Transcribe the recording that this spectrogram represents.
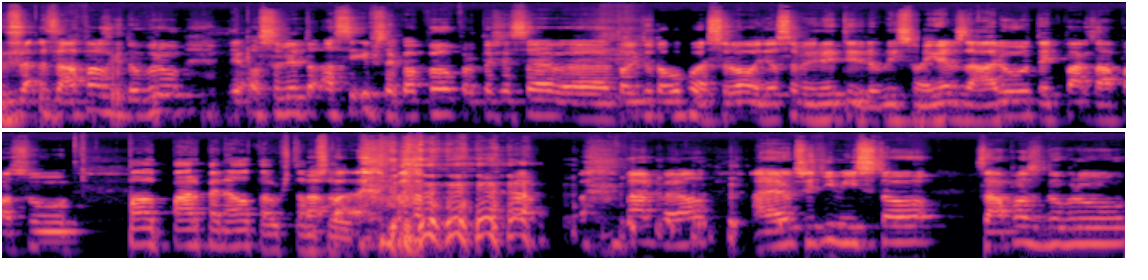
zá, zápas k dobru. Mě osobně to asi i překvapilo, protože se uh, tolik tu tabulku nesledoval. Viděl jsem United dobrý, jsme někde vzadu, teď pár zápasů. Pár, pár penalta už tam pár, jsou. Pár, pár, pár penalt. A na třetí místo, zápas k dobru,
